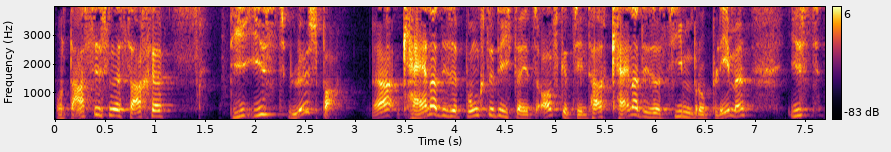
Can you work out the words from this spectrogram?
Und das ist eine Sache, die ist lösbar. Ja, keiner dieser Punkte, die ich da jetzt aufgezählt habe, keiner dieser sieben Probleme ist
